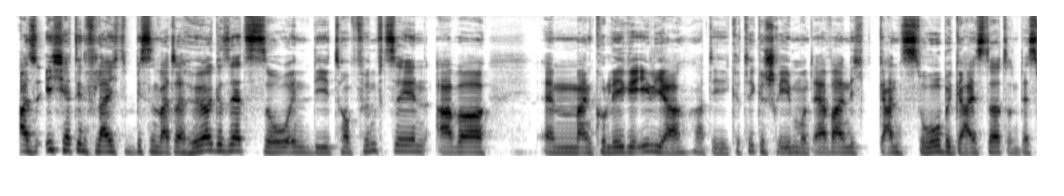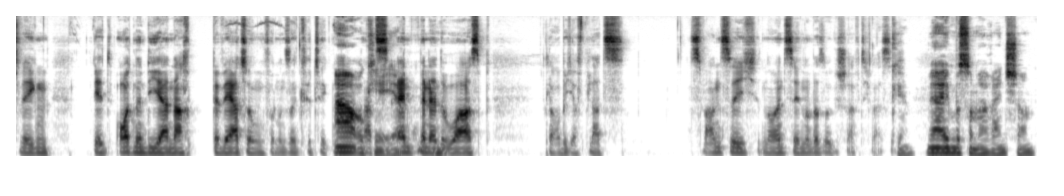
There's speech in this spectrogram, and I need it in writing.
also ich hätte ihn vielleicht ein bisschen weiter höher gesetzt, so in die Top 15, aber ähm, mein Kollege Ilya hat die Kritik geschrieben und er war nicht ganz so begeistert und deswegen, wir ordnen die ja nach Bewertungen von unseren Kritiken. Ah, okay, ja. Ant-Man and the Wasp, glaube ich, auf Platz 20, 19 oder so geschafft, ich weiß nicht. Okay, ja, ich muss noch mal reinschauen.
